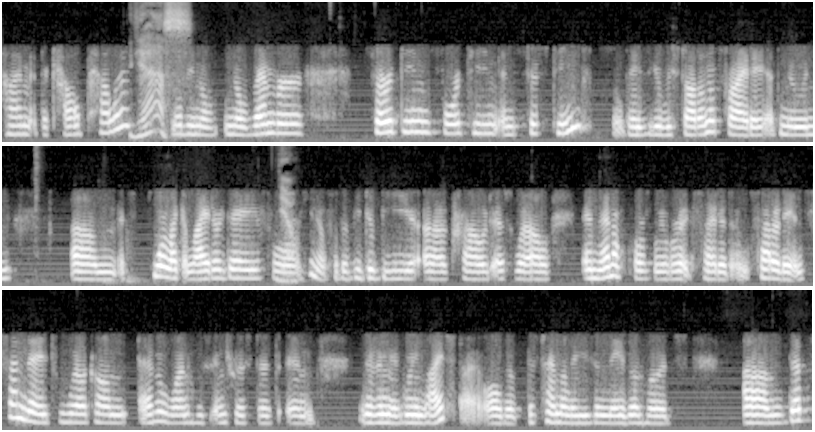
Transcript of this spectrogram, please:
time at the Cow Palace. Yes. It'll be no, November 13, 14, and 15. So basically, we start on a Friday at noon. Um, it's more like a lighter day for Yeah. you know for the B2B uh, crowd as well. And then, of course, we were excited on Saturday and Sunday to welcome everyone who's interested in living a green lifestyle, all the, the families and neighborhoods. Um, that's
